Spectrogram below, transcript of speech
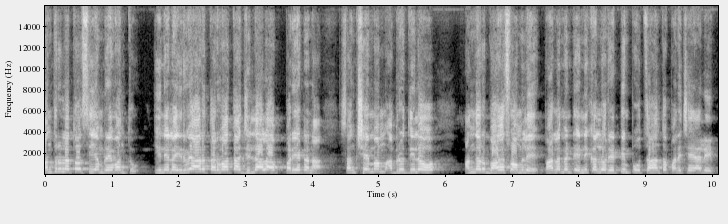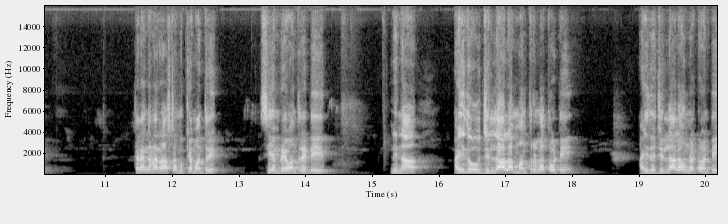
మంత్రులతో సీఎం రేవంత్. ఈ నెల ఇరవై ఆరు తర్వాత జిల్లాల పర్యటన సంక్షేమం అభివృద్ధిలో అందరూ భాగస్వాములే. పార్లమెంట్ ఎన్నికల్లో రెట్టింపు ఉత్సాహంతో పనిచేయాలి. తెలంగాణ రాష్ట్ర ముఖ్యమంత్రి సీఎం రేవంత్ రెడ్డి నిన్న ఐదు జిల్లాల మంత్రులతోటి ఐదు జిల్లాలో ఉన్నటువంటి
